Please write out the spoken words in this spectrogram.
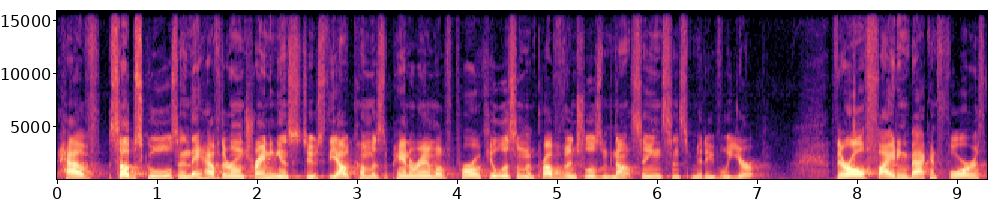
have sub-schools, and they have their own training institutes. The outcome is a panorama of parochialism and provincialism not seen since medieval Europe. They're all fighting back and forth,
